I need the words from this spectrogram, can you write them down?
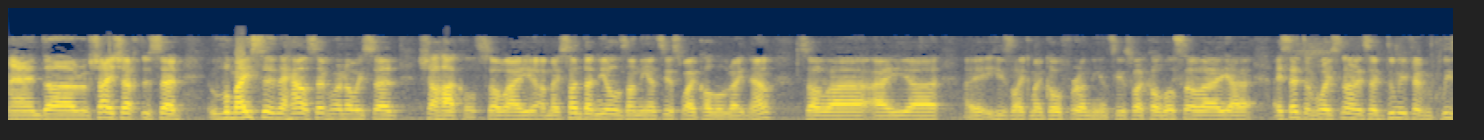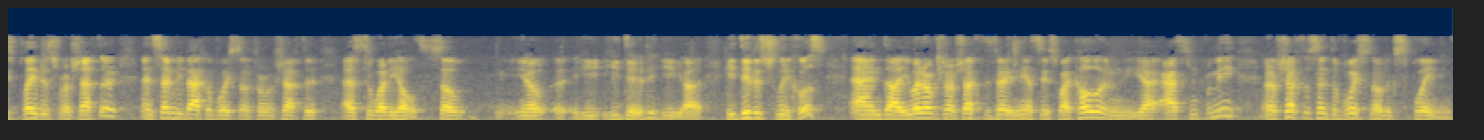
And uh, Rav Shai Shechter said, Lamaisa in the house, everyone always said Shahakal. So I, uh, my son Daniel is on the NCSY Kolel right now. So uh, I, uh, I, he's like my gopher on the NCSY Kolel. So I, uh, I sent a voice note. I said, do me a favor, please play this for Rav Shechter and send me back a voice note from Rav Shechter as to what he holds. So you know, he, he did. He uh, he did his shlichus, and uh, he went over to Rav Shechter today in NCSY Kolel, and he uh, asked him for me. And Rav Shechter sent a voice note explaining,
